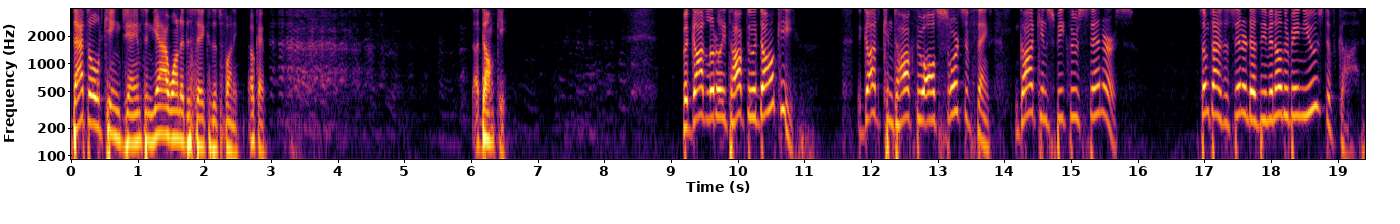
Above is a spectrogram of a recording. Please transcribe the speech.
That's old King James, and yeah, I wanted to say because it's funny. Okay. A donkey. But God literally talked through a donkey. God can talk through all sorts of things. God can speak through sinners. Sometimes a sinner doesn't even know they're being used of God.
